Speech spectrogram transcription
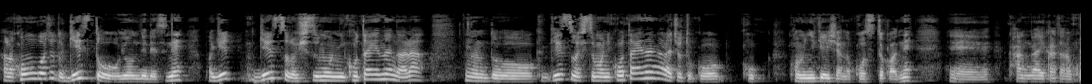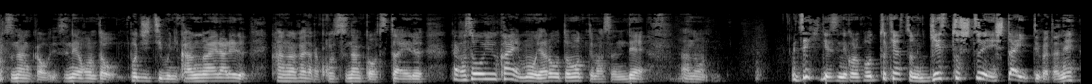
あの今後はちょっとゲストを呼んでですね、まあ、ゲゲストの質問に答えながら、うんと、ゲストの質問に答えながらちょっとこう、こコミュニケーションのコツとかね、えー、考え方のコツなんかをですね、本当ポジティブに考えられる考え方のコツなんかを伝える、なんかそういう回もやろうと思ってますんで、あの、ぜひですね、このポッドキャストのゲスト出演したいっていう方ね、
